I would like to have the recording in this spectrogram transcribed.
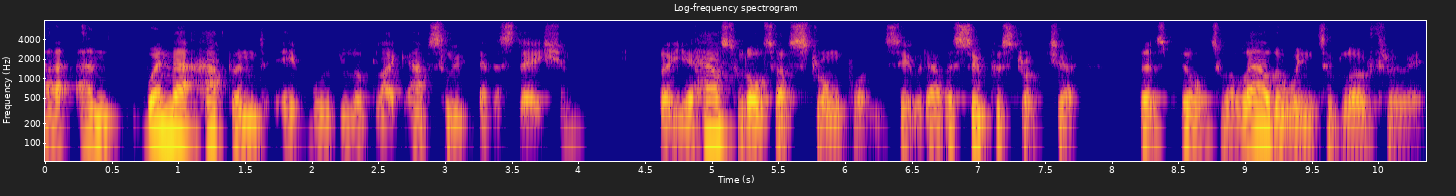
Uh, and when that happened, it would look like absolute devastation. But your house would also have strong points. It would have a superstructure that's built to allow the wind to blow through it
